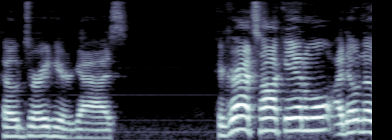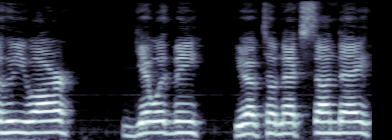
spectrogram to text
Code's right here, guys. Congrats, Hawk Animal. I don't know who you are get with me. You have till next Sunday.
